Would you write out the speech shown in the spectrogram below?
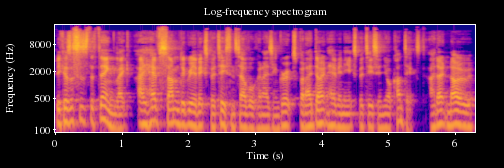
because this is the thing like i have some degree of expertise in self-organizing groups but i don't have any expertise in your context. I don't know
